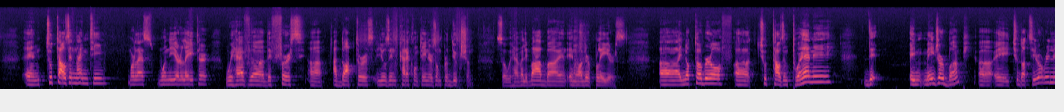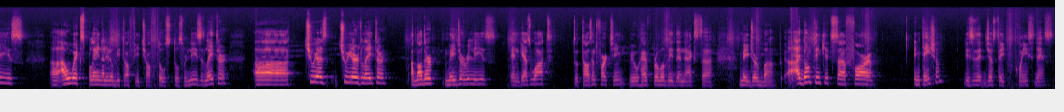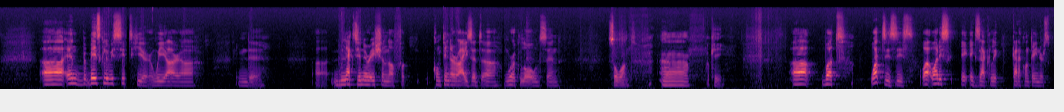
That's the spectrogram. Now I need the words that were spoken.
In 2019, more or less one year later, we have uh, the first uh, adopters using Kata containers on production. So we have Alibaba and, and other players. Uh, in October of uh, 2020, the, a major bump, uh, a 2.0 release, uh, I will explain a little bit of each of those, those releases later. Two, years, two years later, another major release, and guess what? 2014, we will have probably the next uh, major bump. I don't think it's uh, for intention. This is a, just a coincidence. Uh, and basically we sit here. We are uh, in the next generation of containerized uh, workloads and so on. Uh, okay. Uh, but what is this? what, what is exactly Kata containers?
